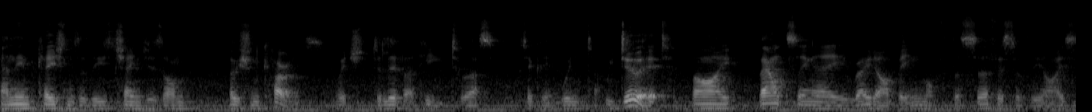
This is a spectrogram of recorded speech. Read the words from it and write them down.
and the implications of these changes on ocean currents, which deliver heat to us, particularly in winter. We do it by bouncing a radar beam off the surface of the ice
